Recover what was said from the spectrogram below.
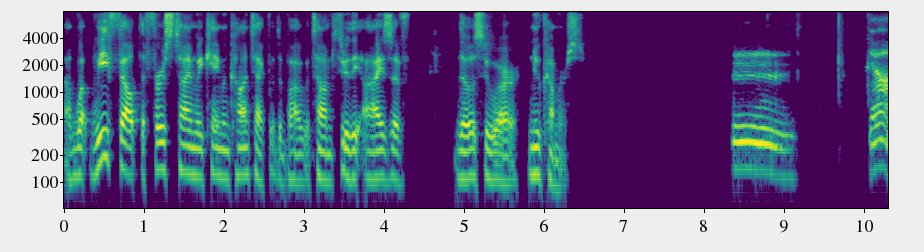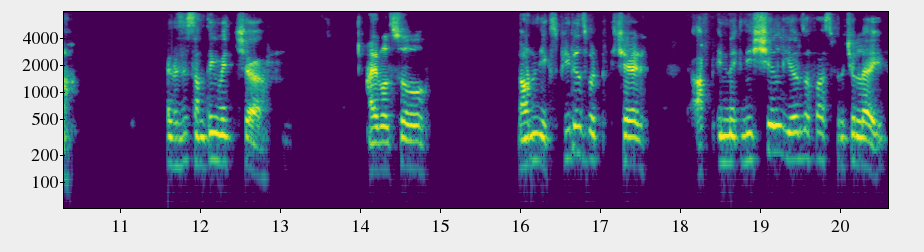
uh, what we felt the first time we came in contact with the Bhagavatam through the eyes of those who are newcomers. Mm, yeah, and this is something which uh, I've also not only experienced but shared. After, in the initial years of our spiritual life,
